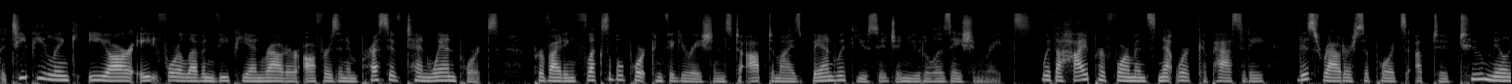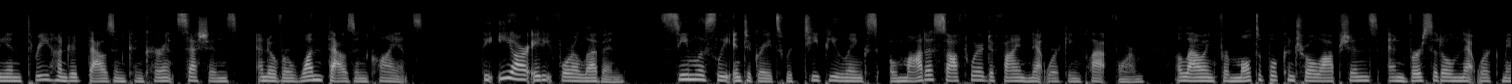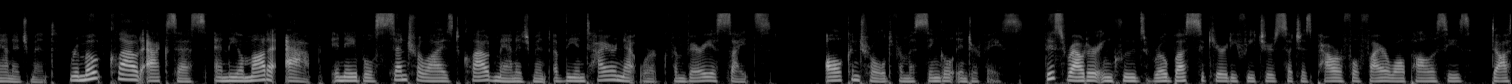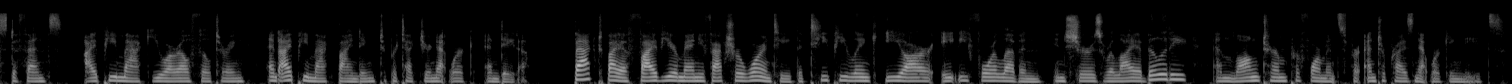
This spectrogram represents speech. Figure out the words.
The TP-Link ER8411 VPN router offers an impressive 10 WAN ports, providing flexible port configurations to optimize bandwidth usage and utilization rates. With a high-performance network capacity, this router supports up to 2,300,000 concurrent sessions and over 1,000 clients. The ER8411 seamlessly integrates with TP-Link's Omada software-defined networking platform, allowing for multiple control options and versatile network management. Remote cloud access and the Omada app enable centralized cloud management of the entire network from various sites, all controlled from a single interface. This router includes robust security features such as powerful firewall policies, DOS defense, IPMAC URL filtering, and IPMAC binding to protect your network and data. Backed by a five year manufacturer warranty, the TP Link ER8411 ensures reliability and long term performance for enterprise networking needs.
